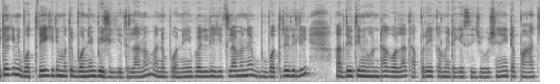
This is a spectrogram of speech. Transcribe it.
ଇଟା କିନି ବତରେଇକିରି ମୋତେ ବନେଇବେଲି ଯାଇଥିଲାନ ମାନେ ବନେଇବେଲି ହେଇଯାଇଥିଲା ମାନେ ବତରେଇ ଦେଲି ଆଉ ଦୁଇ ତିନି ଘଣ୍ଟା ଗଲା ତାପରେ ଏକା ଆମେ ଏଟାକେ ସିଝଉଛେଁ ଇଟା ପାଞ୍ଚ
